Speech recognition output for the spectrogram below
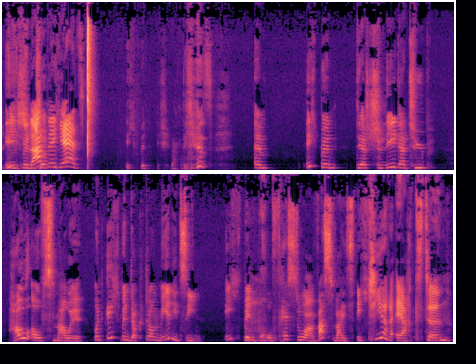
Ich, bin schlag dich jetzt. Ich bin. Ich schlag dich jetzt. Ähm, ich bin der Schlägertyp. Hau aufs Maul. Und ich bin Doktor Medizin. Ich bin Professor, was weiß ich. Tierärztin.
